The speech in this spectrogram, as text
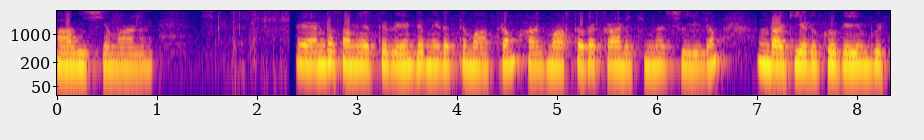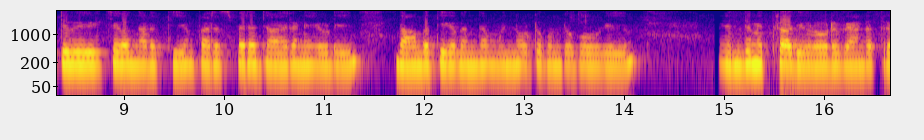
ആവശ്യമാണ്. വേണ്ട സമയത്ത് വേണ്ടുന്നിടത്ത് മാത്രം ആത്മാർത്ഥത കാണിക്കുന്ന ശീലം ഉണ്ടാക്കിയെടുക്കുകയും വിട്ടുവീഴ്ചകൾ നടത്തിയും പരസ്പര ധാരണയോടെയും ദാമ്പത്തിക ബന്ധം മുന്നോട്ട് കൊണ്ടുപോവുകയും ബന്ധുമിത്രാദികളോട് വേണ്ടത്ര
